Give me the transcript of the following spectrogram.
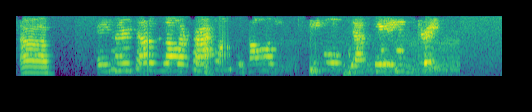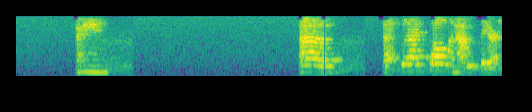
Uh, eight hundred thousand dollar crack loans with homeless people defecating in the streets. I mean, uh, that's what I saw when I was there.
